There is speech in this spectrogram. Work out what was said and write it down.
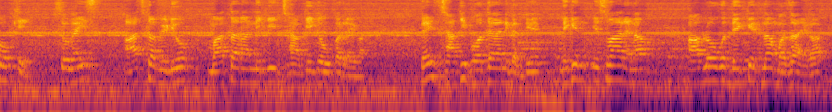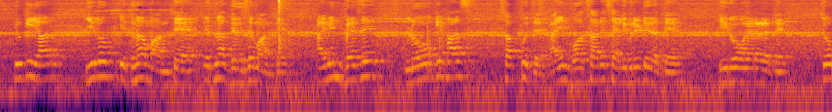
ओके सो गाइस आज का वीडियो माता रानी की झांकी के ऊपर रहेगा। गाइस झांकी बहुत जगह निकलती है लेकिन इस बार है ना आप लोगों को देख के इतना मज़ा आएगा क्योंकि यार ये लोग इतना मानते हैं इतना दिल से मानते हैं। आई I मीन mean, वैसे लोगों के पास सब कुछ है। आई I मीन mean, बहुत सारे सेलिब्रिटी रहते हैं हीरो वगैरह रहते हैं जो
